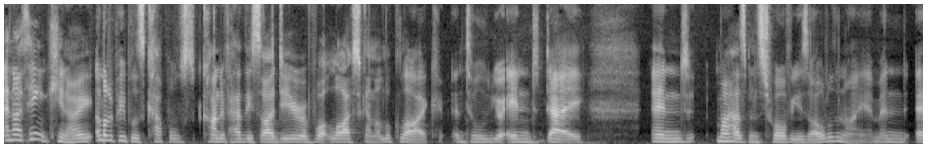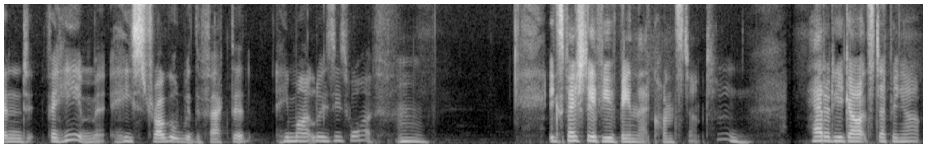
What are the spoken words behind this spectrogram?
and I think, you know, a lot of people as couples kind of have this idea of what life's going to look like until your end day. And my husband's 12 years older than I am and and for him, he struggled with the fact that he might lose his wife. especially if you've been that constant. How did he go at stepping up?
